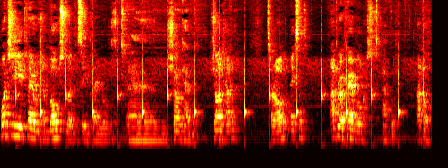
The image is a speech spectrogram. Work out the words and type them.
What GAA player would you most like to see playing rugby? Um, Sean Cavanagh. Sean Cavanagh. Tyrone. Excellent. Apple or pear bummers? Apple. Apple.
